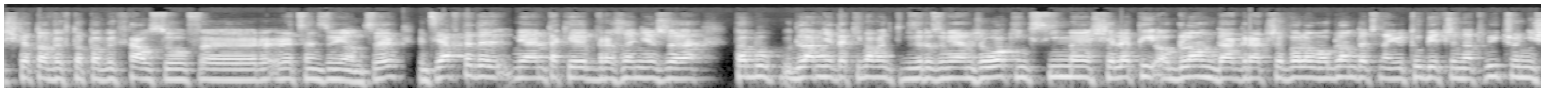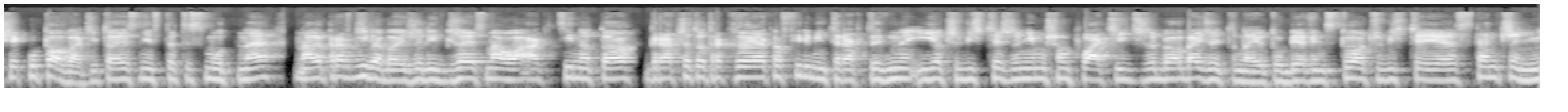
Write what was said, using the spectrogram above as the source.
światowych topowych house'ów e, recenzujących. Więc ja wtedy miałem takie wrażenie, że to był dla mnie taki moment, kiedy zrozumiałem, że Walking Simy się lepiej ogląda, gracze wolą oglądać na YouTubie czy na Twitchu niż się kupować i to jest niestety smutne, no ale prawdziwe, bo jeżeli w grze jest mało akcji, no to gracze to traktują jako film interaktywny i oczywiście, że nie muszą płacić, żeby obejrzeć to na YouTubie, więc tu oczywiście jest ten czynnik,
